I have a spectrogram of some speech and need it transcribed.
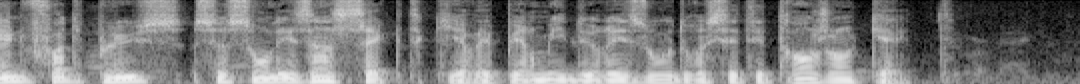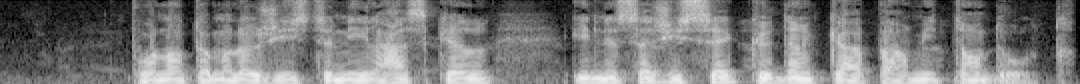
Une fois de plus, ce sont les insectes qui avaient permis de résoudre cette étrange enquête. Pour l'entomologiste Neil Haskell, il ne s'agissait que d'un cas parmi tant d'autres.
